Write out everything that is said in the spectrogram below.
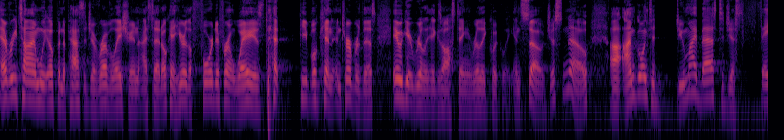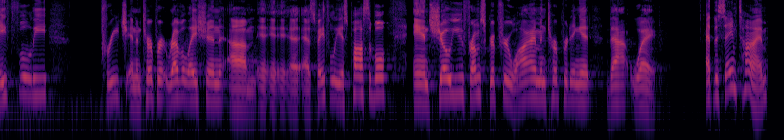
every time we opened a passage of Revelation, I said, okay, here are the four different ways that people can interpret this, it would get really exhausting really quickly. And so just know uh, I'm going to do my best to just faithfully preach and interpret Revelation um, as faithfully as possible and show you from Scripture why I'm interpreting it that way. At the same time,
